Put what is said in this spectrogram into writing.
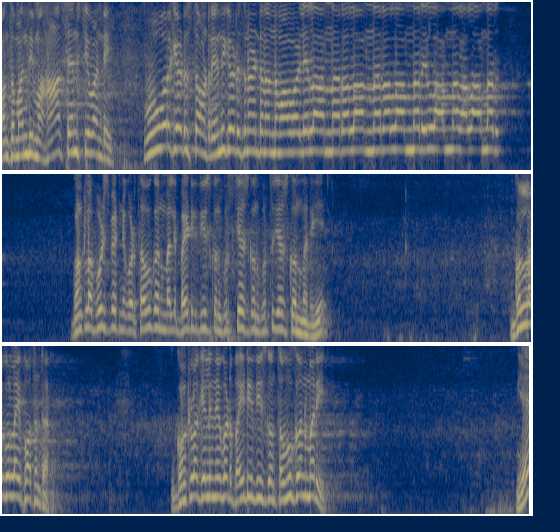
కొంతమంది మహా సెన్సిటివ్ అండి. ఊరికి ఏడుస్తూ ఉంటారు. ఎందుకు ఏడుస్తున్నారు అంటే నన్ను మా వాళ్ళు ఇలా అన్నారు అలా అన్నారు అలా అన్నారు ఇలా అన్నారు అలా అన్నారు. గుంటలో బూడిసిపెట్టిన కూడా తవ్వుకొని మళ్ళీ బయటికి తీసుకొని గుర్తు చేసుకొని గుర్తు చేసుకొని మరి గుల్ల గుల్ల అయిపోతుంటారు గుంటలోకి వెళ్ళింది కూడా బయటికి తీసుకొని తవ్వుకొని మరి. ఏ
